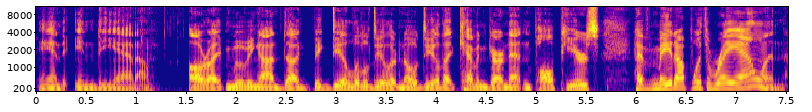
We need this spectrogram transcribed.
and Indiana. All right, moving on, Doug. Big deal, little deal, or no deal that Kevin Garnett and Paul Pierce have made up with Ray Allen.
